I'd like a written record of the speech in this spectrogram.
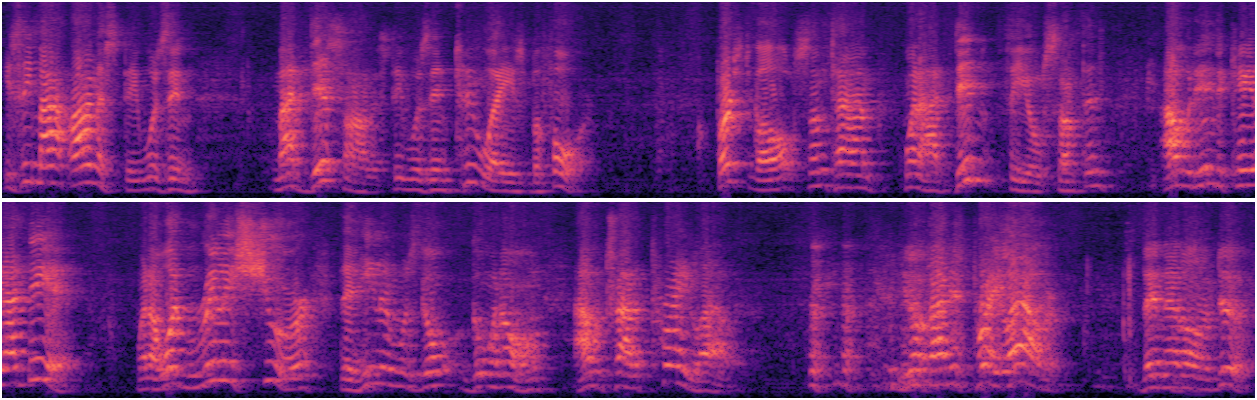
you see, my honesty was in, my dishonesty was in two ways before. First of all, sometime when I didn't feel something, I would indicate I did. When I wasn't really sure that healing was go, going on, I would try to pray louder. you know, if I just pray louder, then that ought to do it.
